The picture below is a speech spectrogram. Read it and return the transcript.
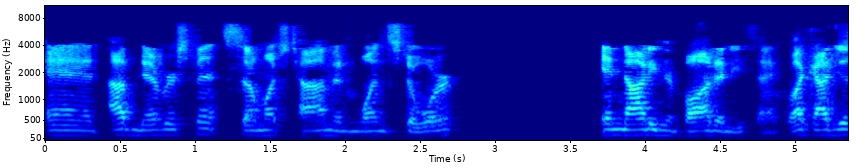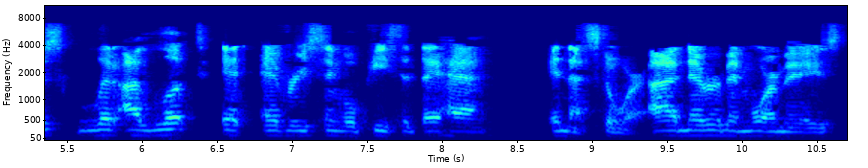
and I've never spent so much time in one store and not even bought anything. Like I just lit, I looked at every single piece that they had in that store. I had never been more amazed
